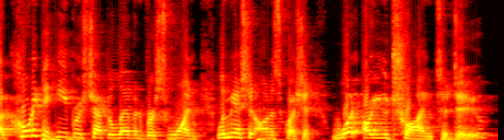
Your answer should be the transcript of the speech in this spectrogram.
According to Hebrews chapter 11 verse 1, let me ask you an honest question. What are you trying to do?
